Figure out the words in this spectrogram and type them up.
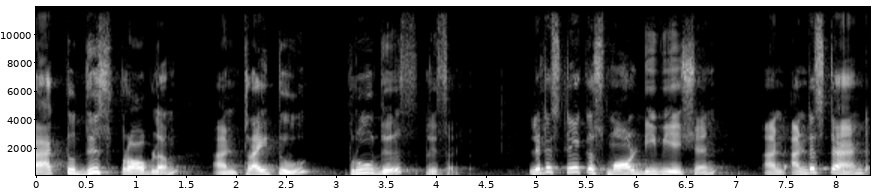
back to this problem and try to prove this result. Let us take a small deviation and understand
